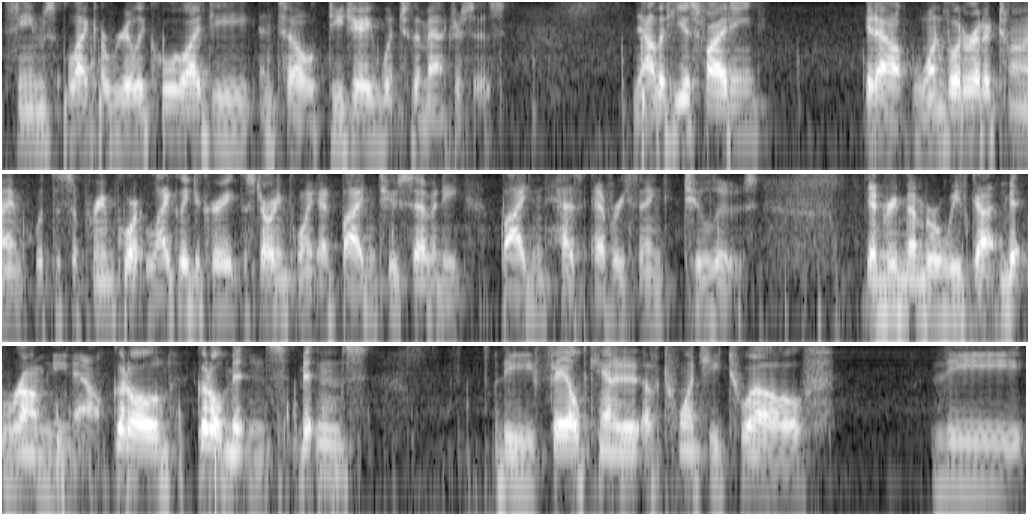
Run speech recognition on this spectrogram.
seems like a really cool idea until DJ went to the mattresses. Now that he is fighting it out one voter at a time with the Supreme Court likely to create the starting point at Biden 270, Biden has everything to lose. And remember, we've got Mitt Romney now. Good old, good old Mittens. Mittens, the failed candidate of 2012, the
